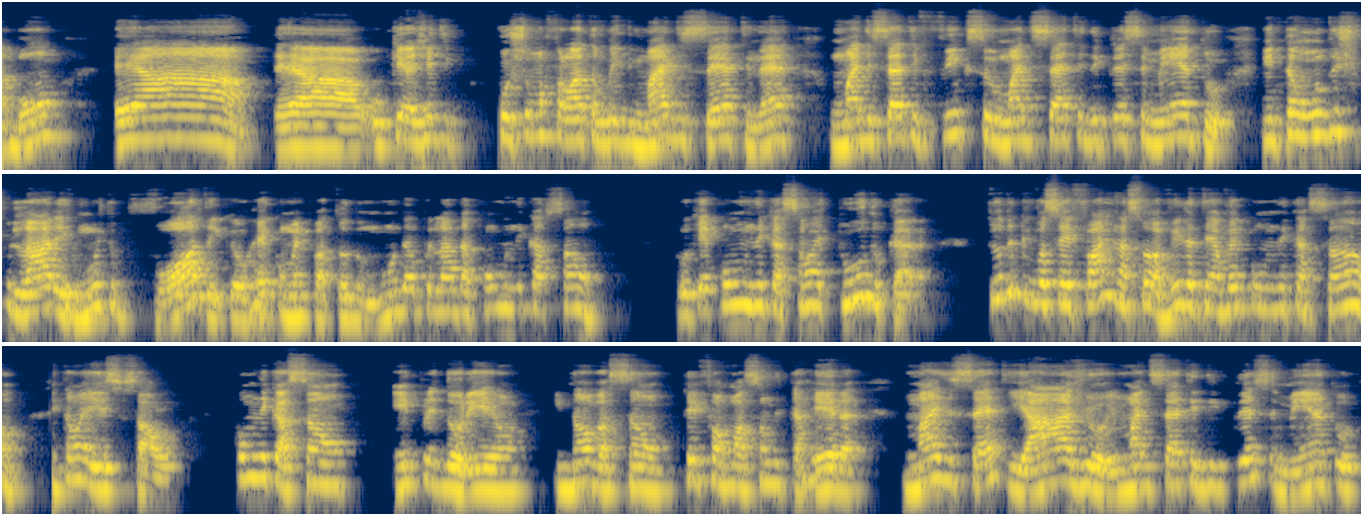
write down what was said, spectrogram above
bom? É, a, é a, o que a gente costuma falar também de mindset, né? Um mindset fixo, um mindset de crescimento. Então, um dos pilares muito forte que eu recomendo para todo mundo é o pilar da comunicação. Porque comunicação é tudo, cara. Tudo que você faz na sua vida tem a ver com comunicação. Então é isso, Saulo. Comunicação, empreendedorismo, inovação, transformação de carreira, mindset ágil e mindset de crescimento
